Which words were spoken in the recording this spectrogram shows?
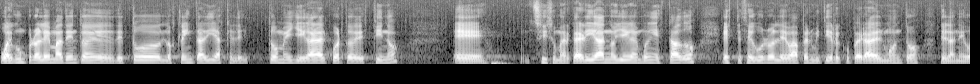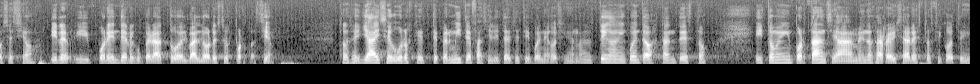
o algún problema dentro de, todos los 30 días que le tome llegar al puerto de destino, eh, si su mercadería no llega en buen estado, este seguro le va a permitir recuperar el monto de la negociación y, por ende recuperar todo el valor de su exportación. Entonces ya hay seguros que te permiten facilitar este tipo de negociación. Tengan en cuenta bastante esto y tomen importancia al menos a revisar estos ticotes.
